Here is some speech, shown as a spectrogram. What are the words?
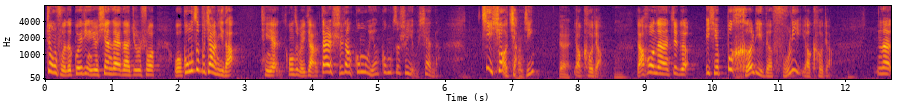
政府的规定。就现在呢，就是说我工资不降你的，听见工资没降，但是实际上公务员工资是有限的，绩效奖金对要扣掉，然后呢，这个一些不合理的福利要扣掉。那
